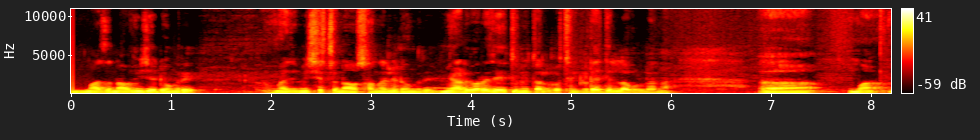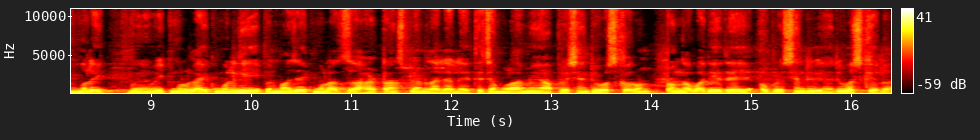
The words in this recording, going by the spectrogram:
माझं नाव विजय डोंगरे. माझ्या मिसेसचं नाव सोनाली डोंगरे. मी आडगावराजा इथून तालुका सिंदखेड जिल्हा बुलढाणा. मा मला एक एक मुलगा एक मुलगी आहे पण माझ्या एक मुलाचा हार्ट ट्रान्सप्लांट झालेला आहे. त्याच्यामुळं आम्ही ऑपरेशन रिव्हर्स करून औरंगाबाद येथे ऑपरेशन रि रिव्हर्स केलं.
